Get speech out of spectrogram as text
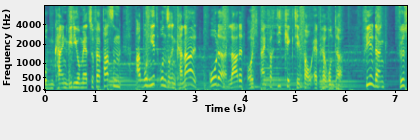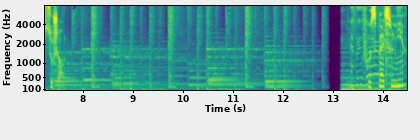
Um kein Video mehr zu verpassen, abonniert unseren Kanal oder ladet euch einfach die KickTV-App herunter. Vielen Dank fürs Zuschauen. Fußballturnier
